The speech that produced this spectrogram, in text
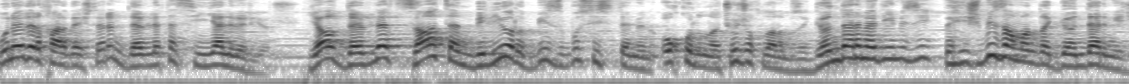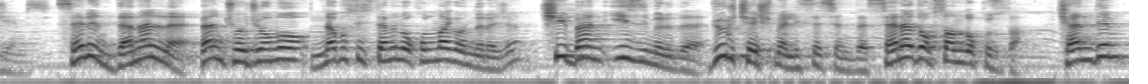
Bu nedir kardeşlerim? Devlete sinyal veriyor. Ya devlet zaten biliyor biz bu sistemin okuluna çocuklarımızı göndermediğimizi ve hiçbir zaman da göndermeyeceğimizi. Senin demenle ben çocuğumu ne bu sistemin okuluna göndereceğim ki ben İzmir'de Gürçeşme Lisesi'nde sene 99'da kendim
